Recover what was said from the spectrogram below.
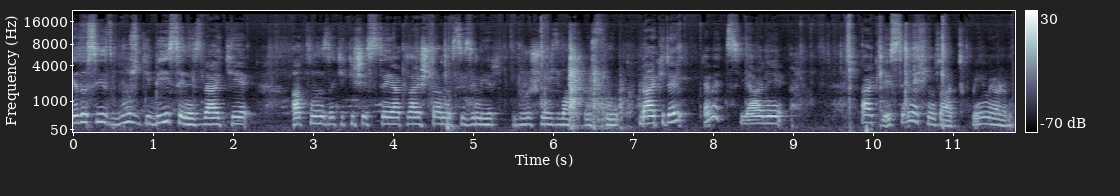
ya da siz buz gibiyseniz belki aklınızdaki kişi size yaklaştı ama sizin bir duruşunuz soğuk. Belki de evet yani belki de istemiyorsunuz artık bilmiyorum.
